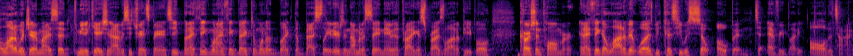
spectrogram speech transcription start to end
a lot of what Jeremiah said, communication, obviously transparency, but I think when I think back to one of like the best leaders, and I'm going to say a name that's probably going to surprise a lot of people, Carson Palmer. And I think a lot of it was because he was so open to everybody all the time.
